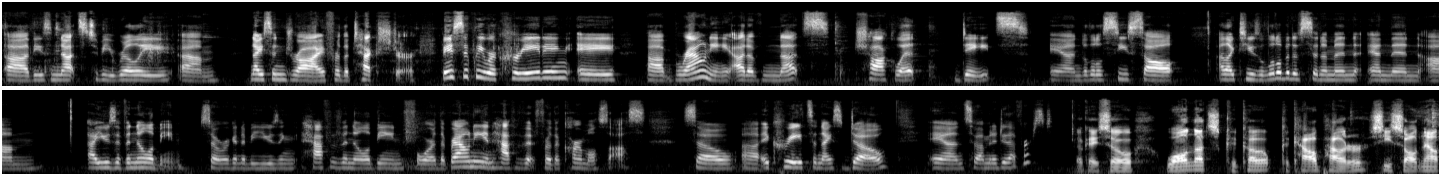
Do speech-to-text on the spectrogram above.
uh, these nuts to be really um, nice and dry for the texture. Basically, we're creating a uh, brownie out of nuts, chocolate, dates, and a little sea salt. I like to use a little bit of cinnamon, and then um, I use a vanilla bean. So we're going to be using half a vanilla bean for the brownie and half of it for the caramel sauce. So uh, it creates a nice dough, and so I'm going to do that first. Okay, so walnuts, cacao, cacao powder, sea salt. Now,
